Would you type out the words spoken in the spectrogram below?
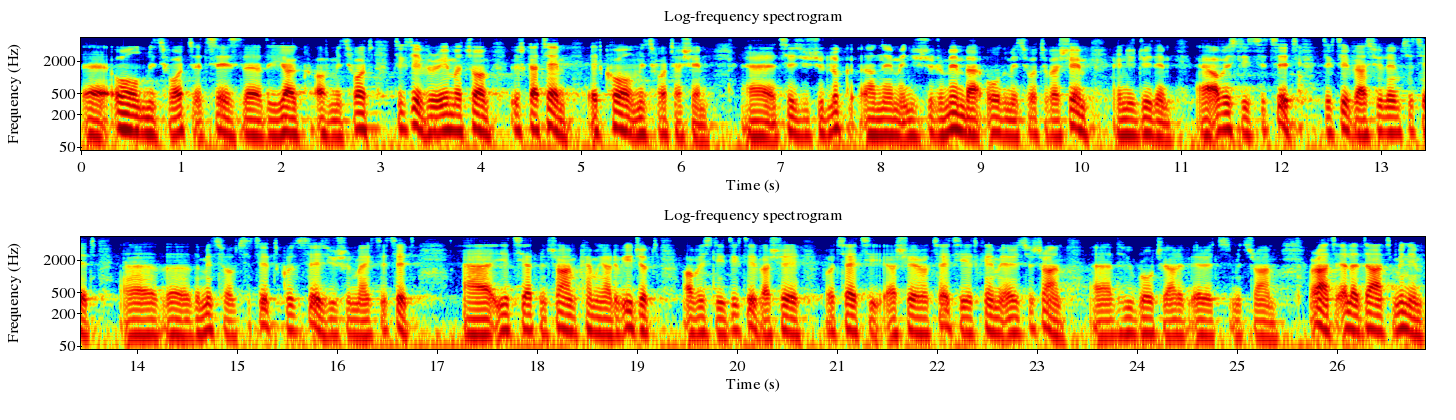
uh, all mitzvot. It says the, the yoke of mitzvot. It mitzvot Hashem. Uh, it says you should look on them and you should remember all the mitzvot of Hashem and you do them. Uh, obviously, tzitzit. Uh, the, the mitzvah of tzitzit because it says you should make tzitzit Yitziat Mitzrayim coming out of Egypt, obviously dictive Asher Hotzeti, Asher Hotzeti, it came Eretz Mitzrayim, uh, who brought you out of Eretz Mitzrayim. Alright, Eladat Minim,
